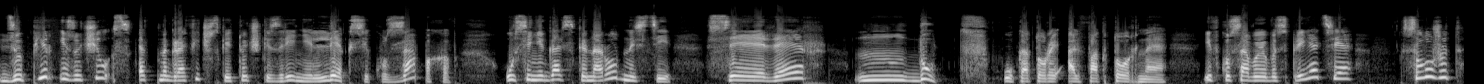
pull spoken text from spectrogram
Дюпир изучил с этнографической точки зрения лексику запахов у сенегальской народности Серер-Ндут, у которой альфакторное и вкусовое восприятие служат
